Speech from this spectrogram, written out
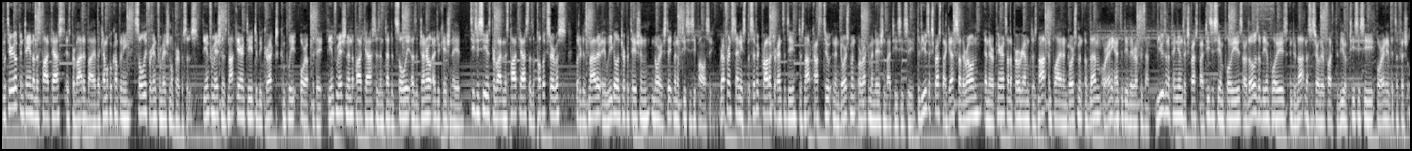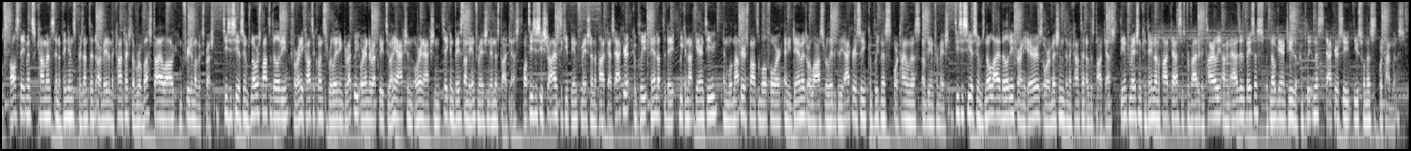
The material contained on this podcast is provided by the chemical company solely for informational purposes. The information is not guaranteed to be correct, complete, or up to date. The information in the podcast is intended solely as a general education aid. TCC is providing this podcast as a public service, but it is neither a legal interpretation nor a statement of TCC policy. Reference to any specific product or entity does not constitute an endorsement or recommendation by TCC. The views expressed by guests are their own, and their appearance on the program does not imply an endorsement of them or any entity they represent. Views and opinions expressed by TCC employees are those of the employees and do not necessarily reflect the view of TCC or any of its officials. All statements, comments, and opinions presented are made in the context of robust dialogue and freedom of expression. TCC assumes no responsibility for any consequence relating directly or indirectly to any action or inaction taken based on the information in this podcast. While TCC strives to keep the information in the podcast accurate, complete, and up to date, we cannot guarantee and will not be responsible for any damage or loss related to the accuracy, completeness, or timeliness of the information. TCC assumes no liability for any errors or omissions in the content of this podcast. The information contained on the podcast is provided entirely on an as-is basis with no guarantees of completeness, accuracy, usefulness, or timeliness.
